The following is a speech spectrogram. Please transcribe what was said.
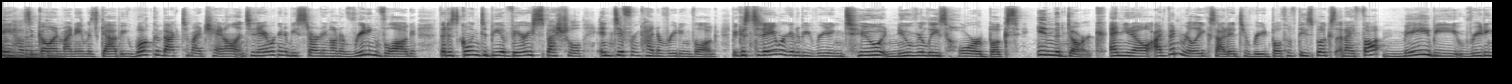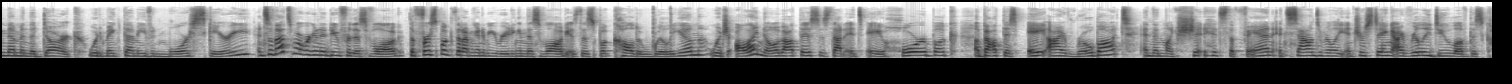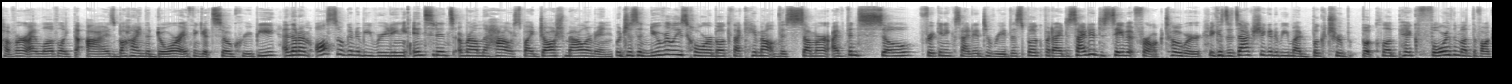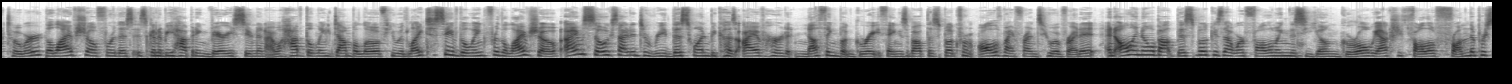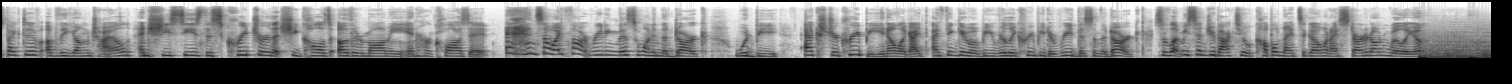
Hey, how's it going? My name is Gabby. Welcome back to my channel, and today we're going to be starting on a reading vlog that is going to be a very special and different kind of reading vlog. Because today we're going to be reading two new release horror books in the dark. And you know, I've been really excited to read both of these books, and I thought maybe reading them in the dark would make them even more scary. And so that's what we're going to do for this vlog. The first book that I'm going to be reading in this vlog is this book called William, which all I know about this is that it's a horror book about this AI robot, and then like shit hits the fan. It sounds really interesting. I really do love this cover cover. I love like the eyes behind the door. I think it's so creepy. And then I'm also going to be reading Incidents Around the House by Josh Malerman, which is a new release horror book that came out this summer. I've been so freaking excited to read this book, but I decided to save it for October because it's actually going to be my book troop book club pick for the month of October. The live show for this is going to be happening very soon and I will have the link down below if you would like to save the link for the live show. I am so excited to read this one because I have heard nothing but great things about this book from all of my friends who have read it. And all I know about this book is that we're following this young girl. We actually follow from the perspective of the young child child, and she sees this creature that she calls Other Mommy in her closet. And so I thought reading this one in the dark would be extra creepy, you know, like I, I think it would be really creepy to read this in the dark. So let me send you back to a couple nights ago when I started on William.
